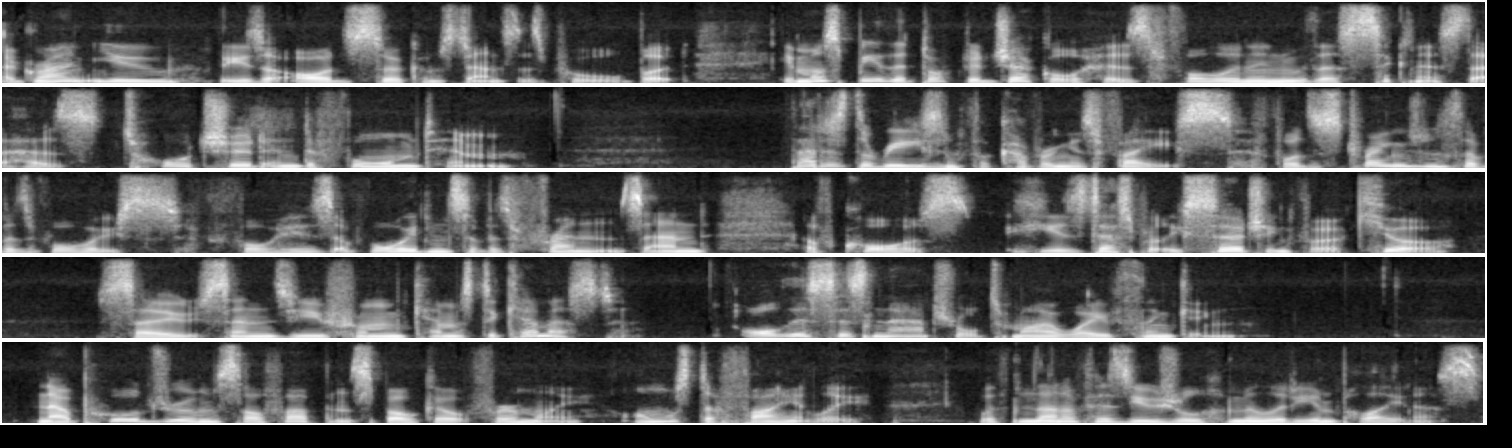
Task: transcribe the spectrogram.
I grant you these are odd circumstances, Poole, but it must be that Dr. Jekyll has fallen in with a sickness that has tortured and deformed him. That is the reason for covering his face, for the strangeness of his voice, for his avoidance of his friends, and, of course, he is desperately searching for a cure, so sends you from chemist to chemist. All this is natural to my way of thinking. Now Poole drew himself up and spoke out firmly, almost defiantly, with none of his usual humility and politeness.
